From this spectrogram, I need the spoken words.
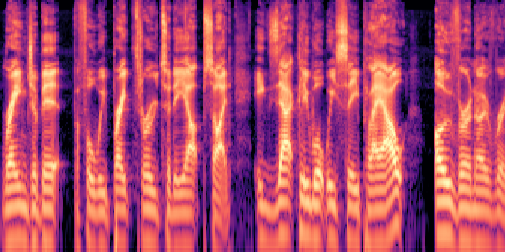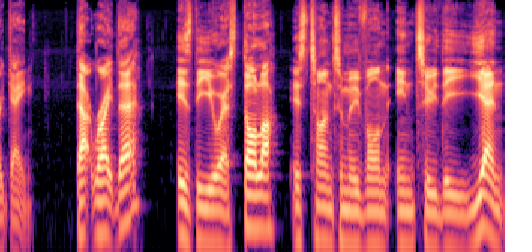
range a bit before we break through to the upside. Exactly what we see play out over and over again. That right there is the US dollar. It's time to move on into the yen.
